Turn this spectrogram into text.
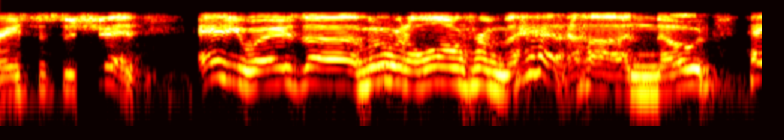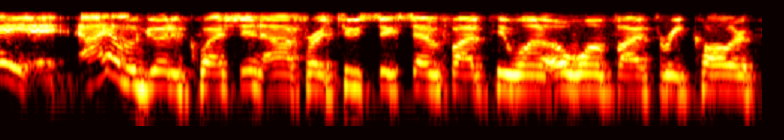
Racist as shit. Anyways, uh, moving along from that uh, note, hey, I have a good question uh, for a two six seven five two one zero one five three caller.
